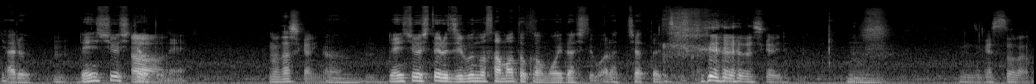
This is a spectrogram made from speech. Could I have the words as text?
やる。うん。練習しちゃうとね、まあ確かにな、うん。うん。練習してる自分の様とか思い出して笑っちゃったりする、確かにうん。難しそうだな、うん、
